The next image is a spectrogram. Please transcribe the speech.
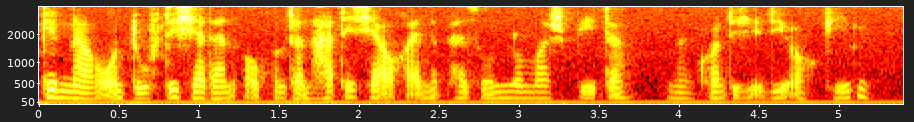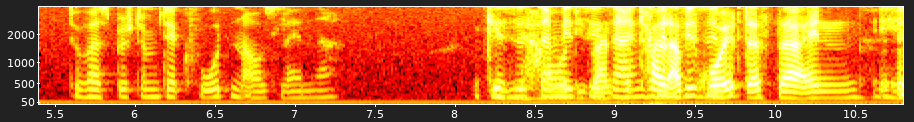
Genau, und durfte ich ja dann auch. Und dann hatte ich ja auch eine Personennummer später. Und dann konnte ich ihr die auch geben. Du warst bestimmt der Quotenausländer. Genau, das ist, damit die sie waren sagen total können, erfreut, sind, dass da ein... Ja,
